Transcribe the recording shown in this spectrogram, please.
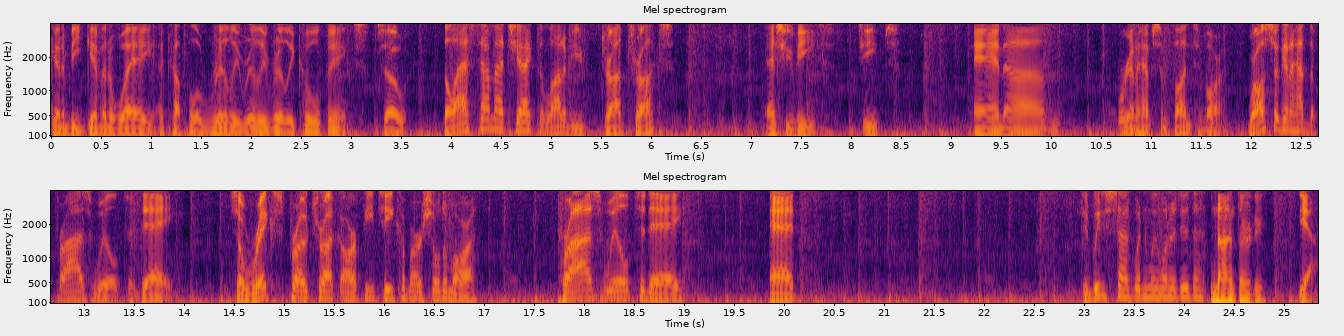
going to be giving away a couple of really, really, really cool things. So the last time I checked, a lot of you drive trucks, SUVs, Jeeps, and um, we're going to have some fun tomorrow. We're also going to have the prize wheel today. So Rick's Pro Truck RPT commercial tomorrow. Prize wheel today at. Did we decide when we want to do that? Nine thirty. Yeah,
